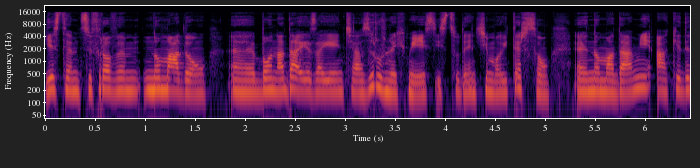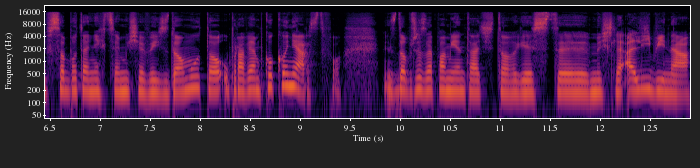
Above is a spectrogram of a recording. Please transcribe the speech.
jestem cyfrowym nomadą, e, bo nadaję zajęcia z różnych miejsc i studenci moi też są e, nomadami, a kiedy w sobotę nie chce mi się wyjść z domu, to uprawiam kokoniarstwo. Więc dobrze zapamiętać, to jest e, myślę alibi na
